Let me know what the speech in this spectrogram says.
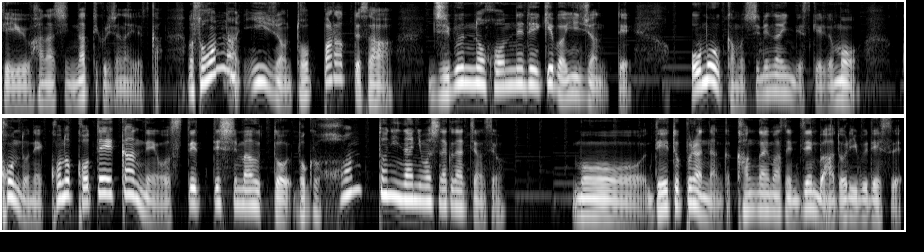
ていう話になってくるじゃないですか。まそんなんいいじゃん。取っ払ってさ、自分の本音でいけばいいじゃんって思うかもしれないんですけれども、今度ね、この固定観念を捨ててしまうと、僕本当に何もしなくなっちゃうんですよ。もうデートプランなんか考えません。全部アドリブです。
